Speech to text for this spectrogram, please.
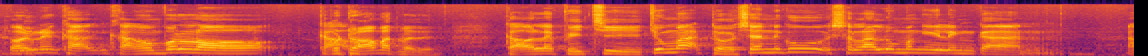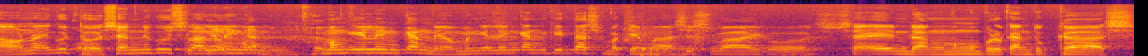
Kalau ini gak gak ngumpulno, gak, Bodo amat berarti. gak oleh biji. Cuma dosen iku selalu mengilingkan. Nah, ono iku dosen iku selalu meng- mengilingkan ya, mengilingkan kita sebagai mahasiswa iku saya ndang mengumpulkan tugas.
